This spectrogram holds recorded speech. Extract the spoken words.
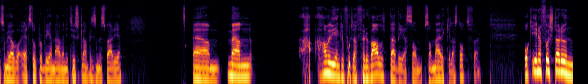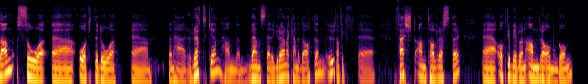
Som är ett stort problem även i Tyskland, precis som i Sverige. Men han vill egentligen fortsätta förvalta det som, som Merkel har stått för. Och I den första rundan så eh, åkte då eh, den här Röttgen, han den vänstergröna kandidaten, ut. Han fick eh, färskt antal röster. Eh, och det blev då en andra omgång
